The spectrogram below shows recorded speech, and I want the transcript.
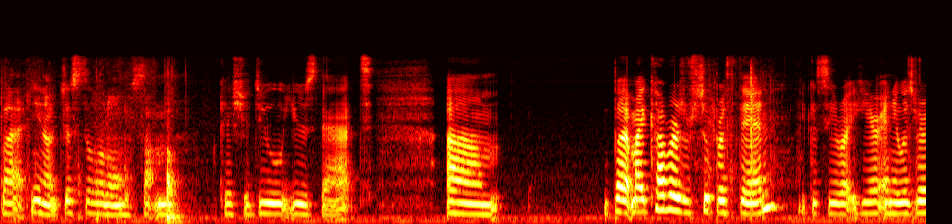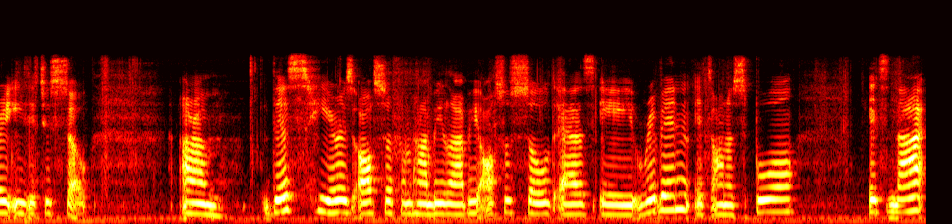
But, you know, just a little something in case you do use that. Um, but my covers were super thin. You can see right here. And it was very easy to sew. Um, this here is also from Hobby Lobby, also sold as a ribbon. It's on a spool. It's not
